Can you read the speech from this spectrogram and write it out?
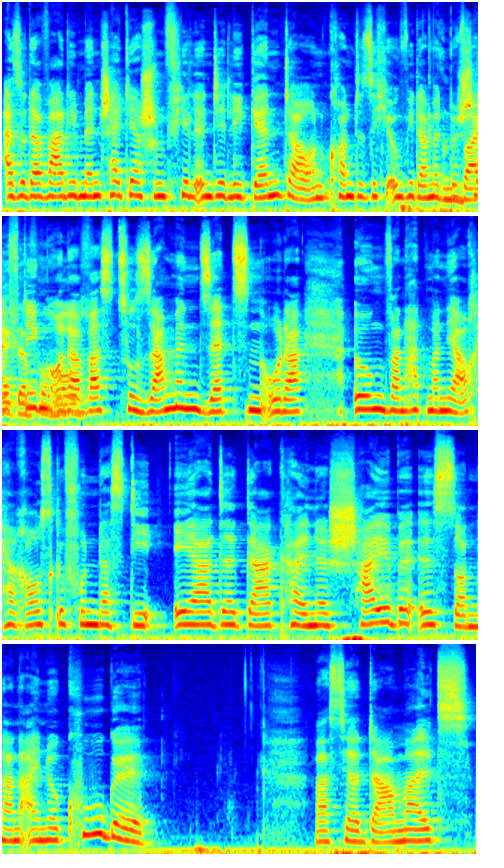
also da war die Menschheit ja schon viel intelligenter und konnte sich irgendwie damit beschäftigen oder was zusammensetzen oder irgendwann hat man ja auch herausgefunden, dass die Erde gar keine Scheibe ist, sondern eine Kugel. Was ja damals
